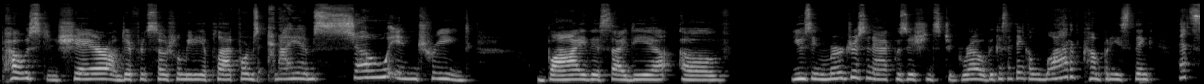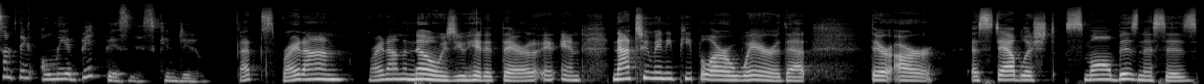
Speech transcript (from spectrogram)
post and share on different social media platforms, and I am so intrigued by this idea of using mergers and acquisitions to grow because I think a lot of companies think that's something only a big business can do. That's right on, right on the nose. You hit it there. And not too many people are aware that there are established small businesses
